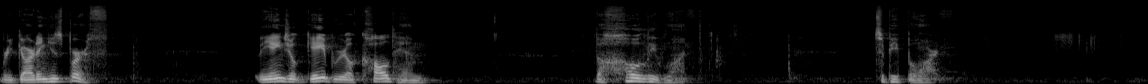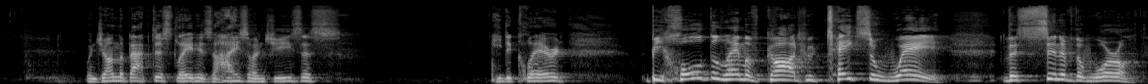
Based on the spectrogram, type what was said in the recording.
Regarding his birth, the angel Gabriel called him the Holy One to be born. When John the Baptist laid his eyes on Jesus, he declared, Behold the Lamb of God who takes away the sin of the world.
